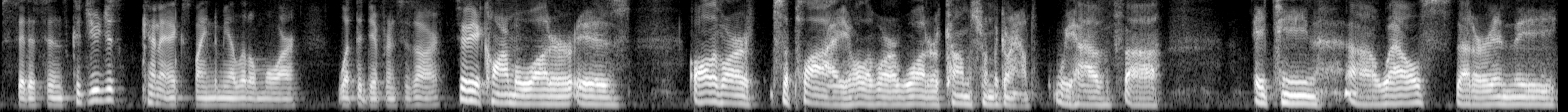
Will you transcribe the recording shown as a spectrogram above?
citizens. Could you just kind of explain to me a little more what the differences are? City of Carmel water is all of our supply, all of our water comes from the ground. We have uh, 18 uh, wells that are in the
